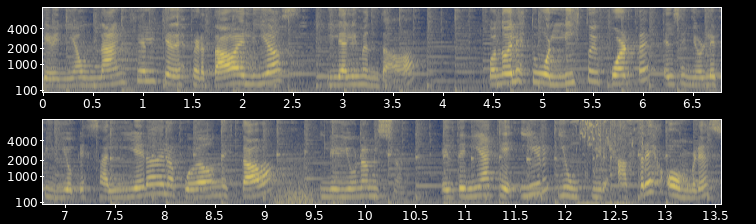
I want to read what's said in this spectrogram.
que venía un ángel que despertaba a Elías y le alimentaba? Cuando él estuvo listo y fuerte, el Señor le pidió que saliera de la cueva donde estaba y le dio una misión. Él tenía que ir y ungir a tres hombres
